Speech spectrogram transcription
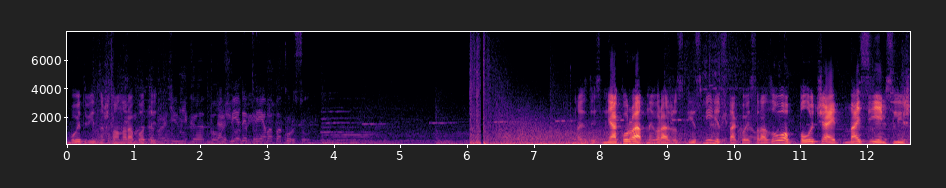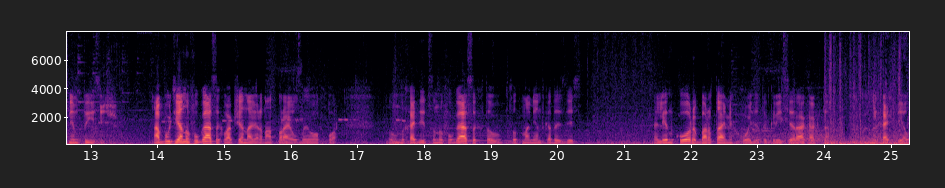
будет видно, что оно работает. Торпеды прямо по курсу. Здесь неаккуратный вражеский эсминец такой сразу. Оп, получает на 7 с лишним тысяч. А будь я на фугасах, вообще, наверное, отправил бы его в порт. Ну, находиться на фугасах, то в тот момент, когда здесь линкоры бортами ходят и крейсера как-то не хотел.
